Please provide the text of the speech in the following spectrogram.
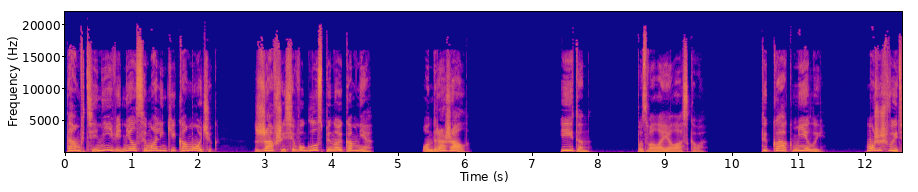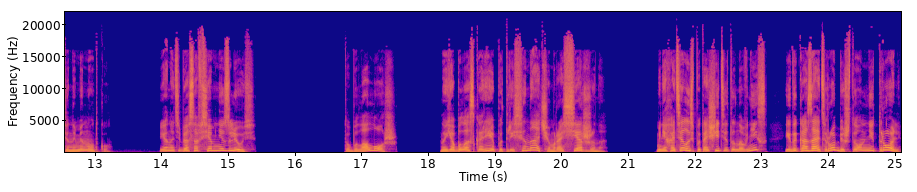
Там в тени виднелся маленький комочек, сжавшийся в углу спиной ко мне. Он дрожал. «Итан!» — позвала я ласково. «Ты как, милый? Можешь выйти на минутку? Я на тебя совсем не злюсь». То была ложь. Но я была скорее потрясена, чем рассержена. Мне хотелось потащить Итана вниз и доказать Робби, что он не тролль,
